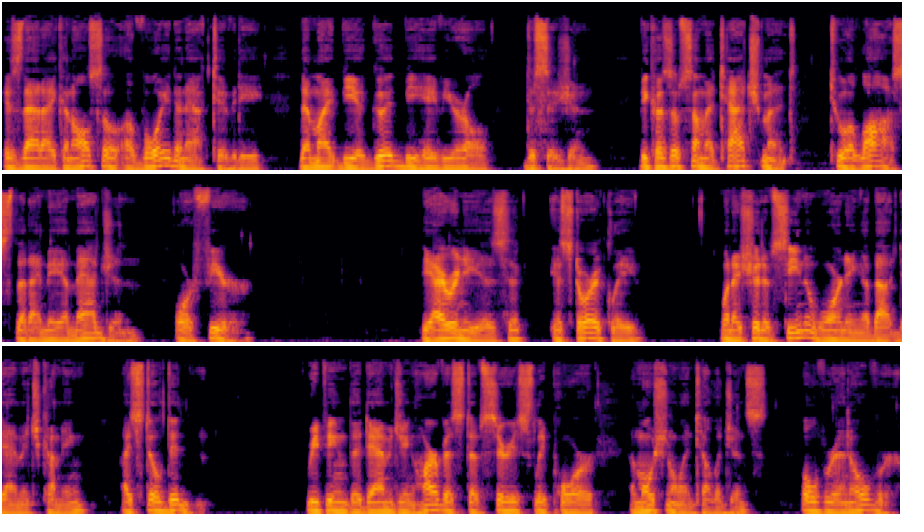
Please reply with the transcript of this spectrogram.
is that I can also avoid an activity that might be a good behavioral decision because of some attachment to a loss that I may imagine or fear. The irony is, historically, when I should have seen a warning about damage coming, I still didn't. reaping the damaging harvest of seriously poor emotional intelligence over and over.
